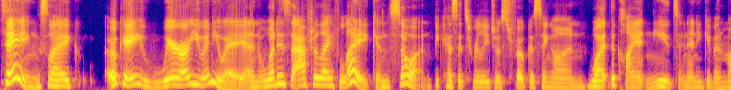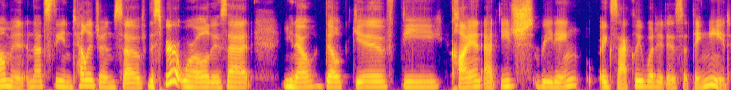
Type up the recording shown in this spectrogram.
things like okay, where are you anyway? And what is the afterlife like? And so on, because it's really just focusing on what the client needs in any given moment. And that's the intelligence of the spirit world is that, you know, they'll give the client at each reading exactly what it is that they need.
